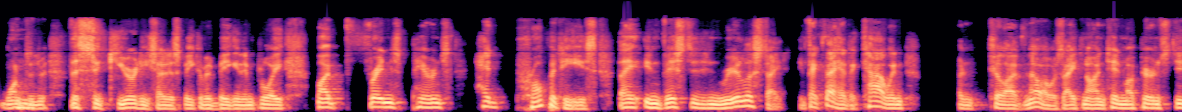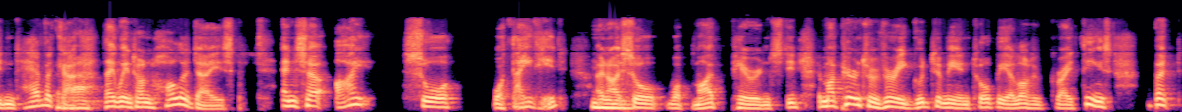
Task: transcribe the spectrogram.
wanted mm. the security, so to speak, of it being an employee. My friends' parents had properties. They invested in real estate. In fact, they had a car when until I know I was eight, nine, ten, my parents didn't have a car. Yeah. They went on holidays. And so I saw what they did mm-hmm. and I mm. saw what my parents did. And my parents were very good to me and taught me a lot of great things, but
